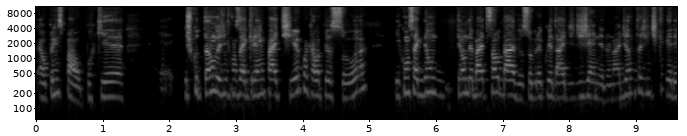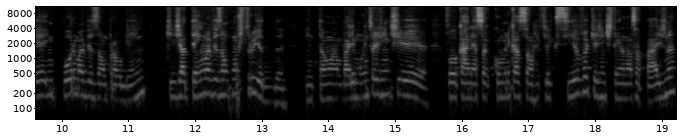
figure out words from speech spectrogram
é o principal, porque é, escutando a gente consegue criar empatia com aquela pessoa e consegue ter um, ter um debate saudável sobre equidade de gênero. Não adianta a gente querer impor uma visão para alguém que já tem uma visão construída. Então, vale muito a gente focar nessa comunicação reflexiva que a gente tem na nossa página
